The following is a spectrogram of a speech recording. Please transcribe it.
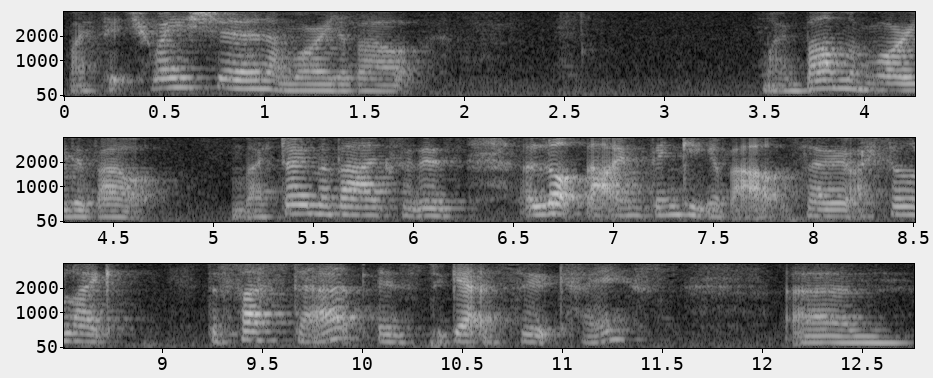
my situation I'm worried about my bum I'm worried about my stoma bag so there's a lot that I'm thinking about. So I feel like the first step is to get a suitcase um,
